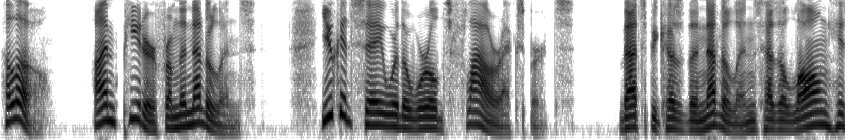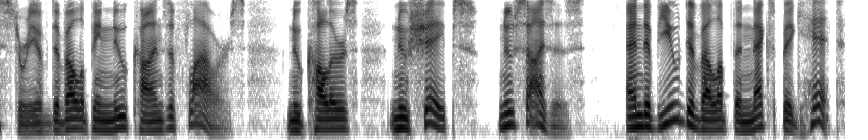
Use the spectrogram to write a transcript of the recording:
Hello, I'm Peter from the Netherlands. You could say we're the world's flower experts. That's because the Netherlands has a long history of developing new kinds of flowers, new colors, new shapes, new sizes. And if you develop the next big hit,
